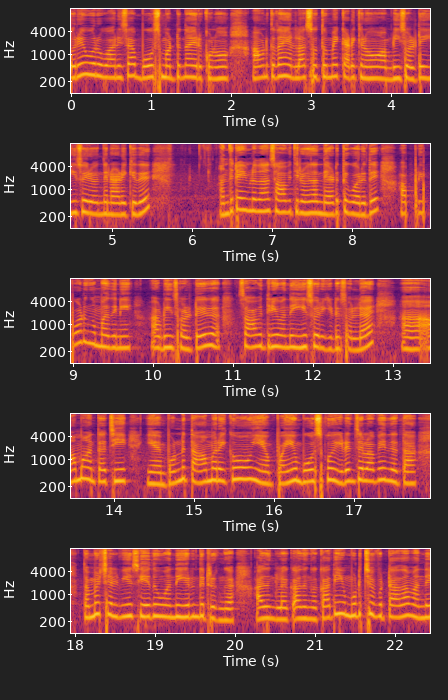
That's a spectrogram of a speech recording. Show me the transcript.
ஒரே ஒரு வாரிசாக போஸ் மட்டும்தான் இருக்கணும். அவனுக்கு தான் எல்லா சொத்துமே கிடைக்கணும் அப்படின்னு சொல்லிட்டு ஈஸ்வரி வந்து நடக்குது அந்த டைமில் தான் சாவித்திரி வந்து அந்த இடத்துக்கு வருது. அப்படி போடுங்க மதினி அப்படின்னு சொல்லிட்டு சாவித்திரி வந்து ஈஸ்வரி கிட்ட சொல்ல ஆமாம் அத்தாச்சி என் பொண்ணு தாமரைக்கும் என் பையன் போஸுக்கும் இடைஞ்சலாகவே இந்த த தமிழ்ச்செல்வியும் சேதுவும் வந்து இருந்துகிட்ருக்குங்க அதுங்களுக்கு அதுங்க கதையை முடிச்சு விட்டால் தான் வந்து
